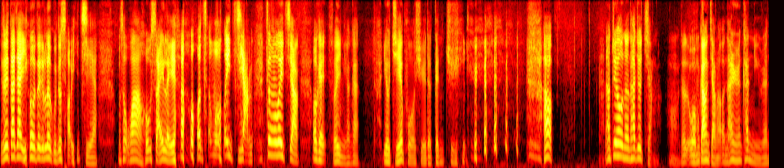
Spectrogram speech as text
所以大家以后这个肋骨都少一节啊。我说哇，好犀利啊！我这么会讲，这么会讲。OK，所以你看看，有解剖学的根据。好，那最后呢，他就讲。啊，这我们刚刚讲了，男人看女人，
